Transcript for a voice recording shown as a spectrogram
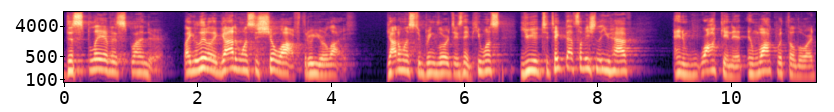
display of his splendor. Like literally, God wants to show off through your life. God wants to bring glory to his name. He wants you to take that salvation that you have and walk in it and walk with the Lord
